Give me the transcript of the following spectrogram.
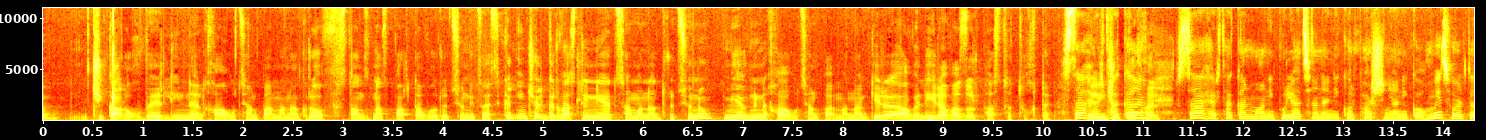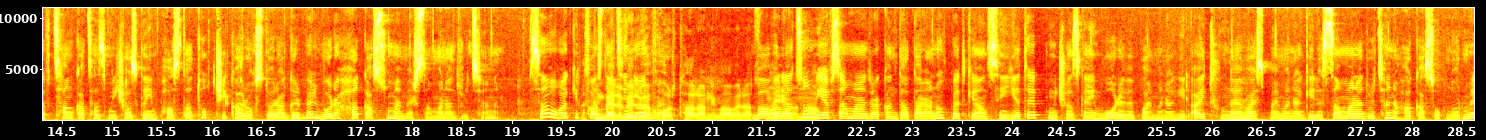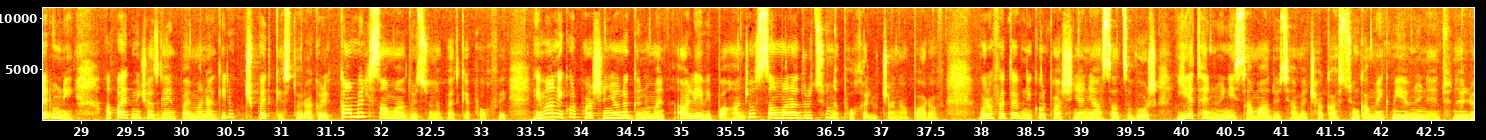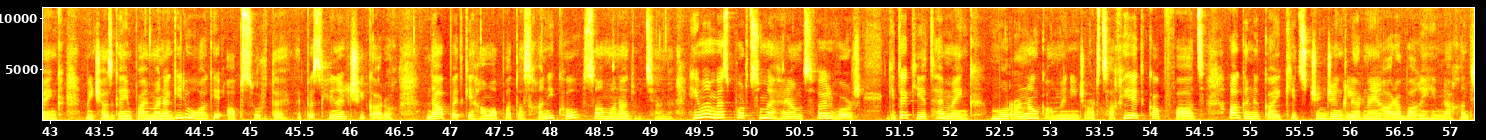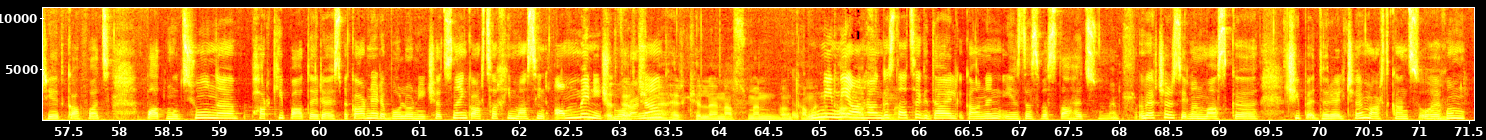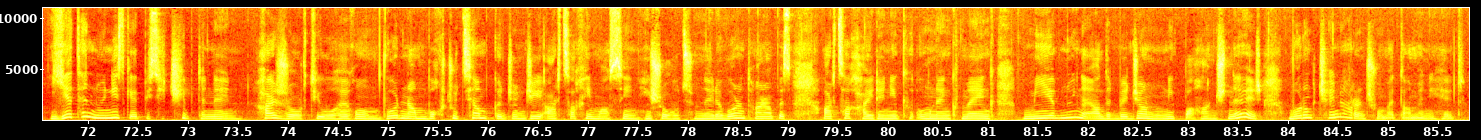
չի կարող վեր լինել խաղաղության պայմանագրով ստանձնած պարտավորությունից։ Այսինքն ինչ էլ գրված լինի այդ սահմանադրությունում, միևնույն է խաղաղության պայմանագիրը ավելի իրավազոր փաստաթուղթ է։ Սա հերթական սա հերթական մանիպուլյացիան է Նիկոլ Փաշինյանի կողմից, որովհետև ցանկացած միջազգային փաստաթուղթ չի կարող ստորագրվել, որը հակասում է մեր սահմանադրությանը։ Սա ուղղակի փաստացի նորմ է։ Խորհրդարանի վավերացումը։ Վավերացում եւ համանդրական դատարանով պետք է անցնի, եթե միջազգային որևէ պայմանագիր, այդ թվում նաեւ այս պայմանագիրը համանդրությանը հակասող նորմեր ունի, ապա այդ միջազգային պայմանագիրը չպետք է ստորագրվի, կամ էլ համանդրությունը պետք է փոխվի։ Հիմա Նիկոլ Փաշինյանը գնում է Ալիևի պահանջով համանդրությունը փոխելու ճանապարհով, որովհետեւ Նիկոլ Փաշինյանի ասածը, որ եթե նույնիսկ համանդրության մեջ վարչակազմություն կամ մենք միևնույնն է ընդունելու ենք միջազգային պայմանագիրը ուղղակի աբսուրդ է այդպես լինել չի կարող դա պետք է համապատասխանի քո սահմանադրությանը հիմա մեզ փորձում է հрамցվել որ գիտեք եթե մենք մոռանանք ամեն ինչ Արցախի հետ կապված ագնկայքից ջնջենք Լեռնային Ղարաբաղի հիմնախնդրի հետ կապված պատմությունը парքի պատերը այս նկարները բոլորն իջեցնենք Արցախի մասին ամեն ինչ մոռանանք հերքել են ասում են ընդհանրապես մի մի անհանգստացեք դա էլ կանեն ես դες վստահեցնում եմ վերջերս Elon Musk-ը չիպ է դրել չէ մարդկանց ուղեղ ուղեղում։ Եթե նույնիսկ այդպիսի չիպ դնեն հայ ժողովրդի ուղեղում, որն ամբողջությամբ կջնջի Արցախի մասին հիշողությունները, որ ընդհանրապես Արցախ հայրենիք ունենք մենք, միևնույն է Ադրբեջանն ունի պահանջներ, որոնք չեն առնչվում այդ ամենի հետ։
